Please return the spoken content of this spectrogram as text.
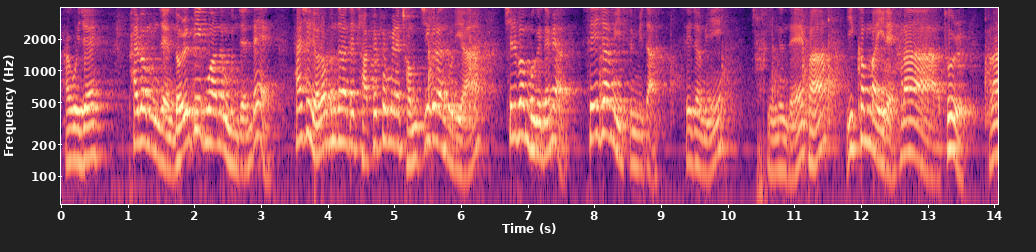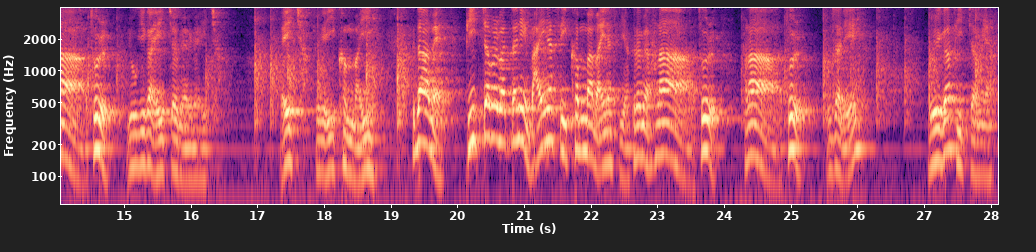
하고 이제 8번 문제 넓이 구하는 문제인데 사실 여러분들한테 좌표 평면에 점 찍으란 소리야. 7번 보게 되면 세 점이 있습니다. 세 점이 쫙 있는데 봐. 2,1에 하나 둘 하나 둘. 여기가 A점이야 여기가 A점. A점 여기 2,2 그 다음에 B점을 봤더니 마이너스 2, 마이너스 2야. 그러면 하나 둘 하나 둘. 이 자리. 여기가 B점이야.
